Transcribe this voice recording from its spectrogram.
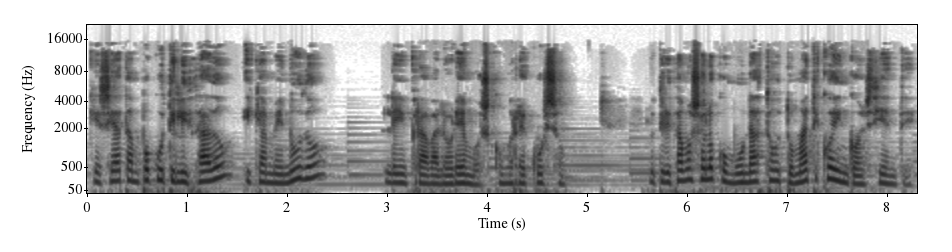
que sea tan poco utilizado y que a menudo le infravaloremos como recurso. Lo utilizamos solo como un acto automático e inconsciente.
